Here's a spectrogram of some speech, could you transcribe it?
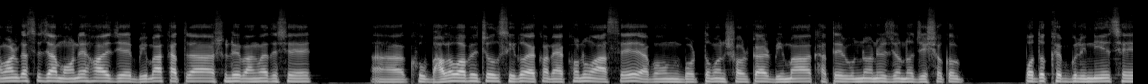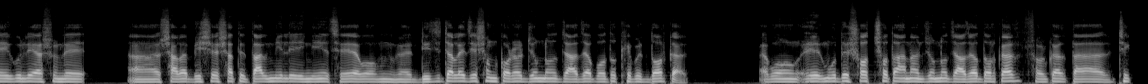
আমার কাছে যা মনে হয় যে বিমা খাতটা আসলে বাংলাদেশে খুব ভালোভাবে চলছিল, এখন এখনও আছে এবং বর্তমান সরকার বিমা খাতের উন্নয়নের জন্য যে সকল পদক্ষেপগুলি নিয়েছে, এগুলি আসলে সারা বিশ্বের সাথে তাল মিলিয়ে নিয়েছে এবং ডিজিটালাইজেশন করার জন্য যা যা পদক্ষেপের দরকার এবং এর মধ্যে স্বচ্ছতা আনার জন্য যা যা দরকার, সরকার তা ঠিক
